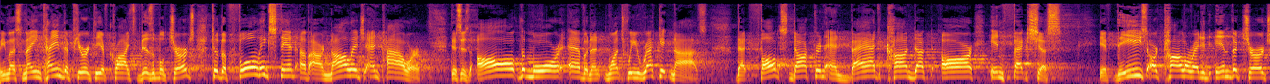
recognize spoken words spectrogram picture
We must maintain the purity of Christ's visible church to the full extent of our knowledge and power. This is all the more evident once we recognize that false doctrine and bad conduct are infectious. If these are tolerated in the church,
